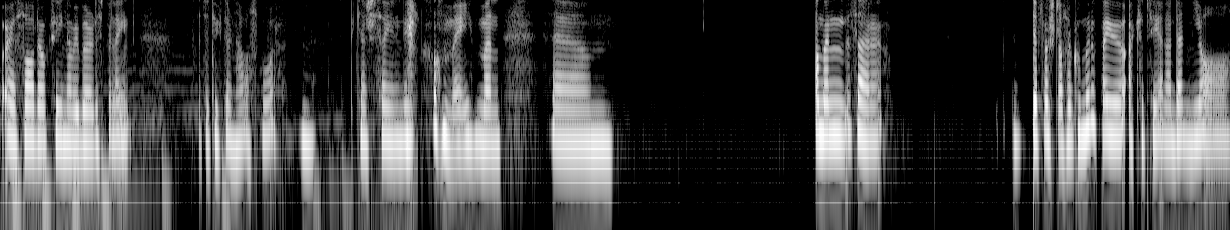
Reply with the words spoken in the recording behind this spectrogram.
Och jag sa det också innan vi började spela in. Att jag tyckte den här var svår. Mm. Det kanske säger en del om mig, men... ehm, ja, men så här... Det första som kommer upp är ju att acceptera den jag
